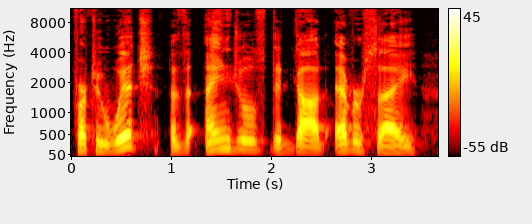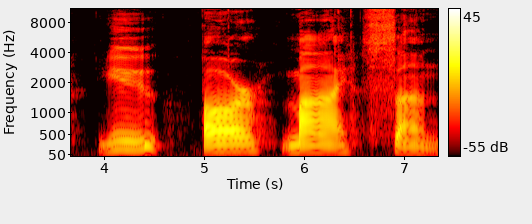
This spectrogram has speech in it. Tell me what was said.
For to which of the angels did God ever say, You are my son.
